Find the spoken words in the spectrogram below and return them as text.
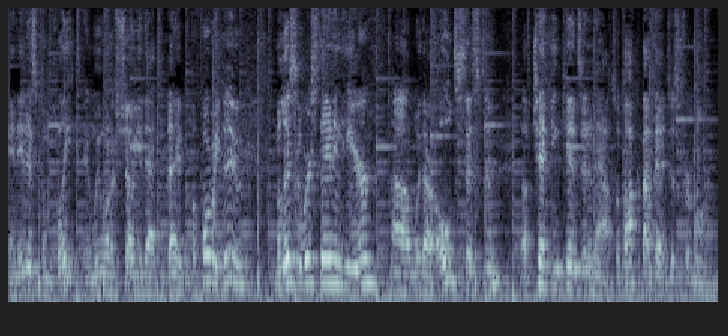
and it is complete, and we want to show you that today. But before we do, Melissa, we're standing here uh, with our old system of checking kids in and out. So talk about that just for a moment.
